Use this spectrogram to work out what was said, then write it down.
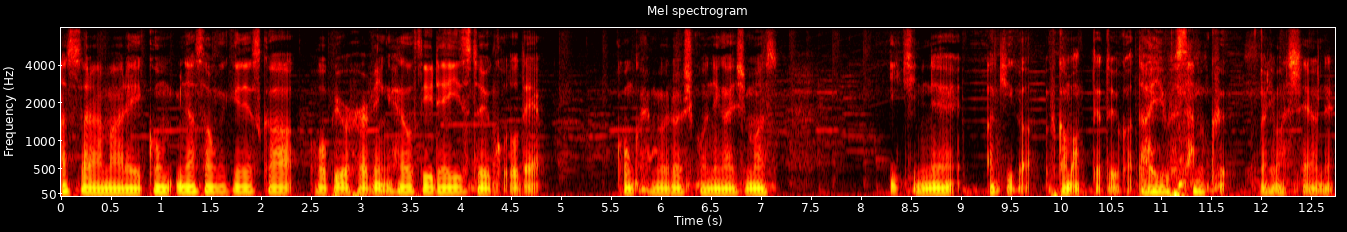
アッサラマレイコン。皆さんおかげですか ?Hope you're having healthy days ということで、今回もよろしくお願いします。一気にね、秋が深まってというか、だいぶ寒くなりましたよね。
